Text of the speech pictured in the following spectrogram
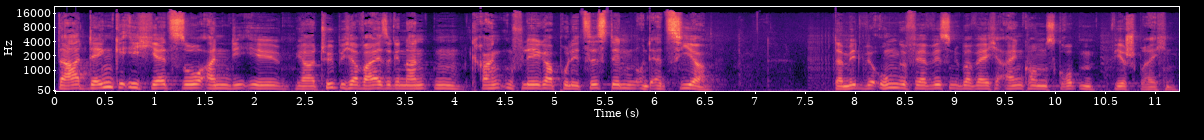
Da denke ich jetzt so an die ja, typischerweise genannten Krankenpfleger, Polizistinnen und Erzieher, damit wir ungefähr wissen, über welche Einkommensgruppen wir sprechen.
